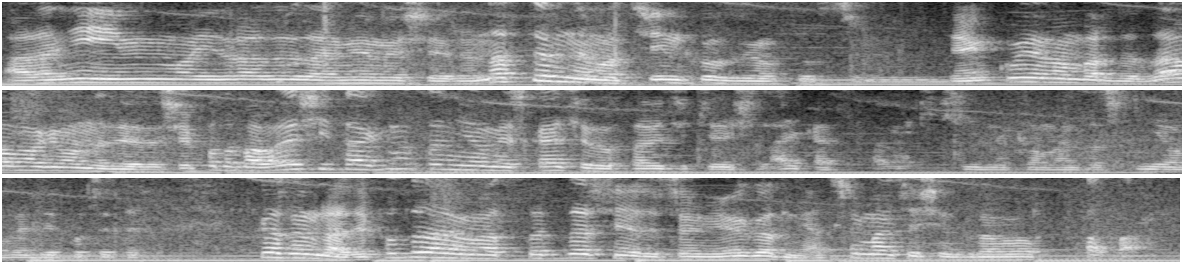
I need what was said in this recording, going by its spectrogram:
ale nim, moi drodzy, zajmiemy się w następnym odcinku, w związku z czym dziękuję wam bardzo za uwagę, mam nadzieję, że się podobało. Jeśli tak, no to nie omieszkajcie zostawić jakiegoś lajka, czy tam jakiś inny komentarz, miło będzie poczytać. W każdym razie, pozdrawiam was serdecznie, życzę miłego dnia, trzymajcie się zdrowo, pa pa.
